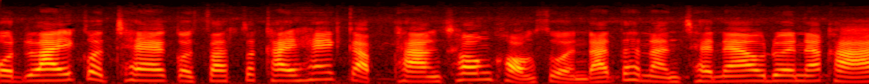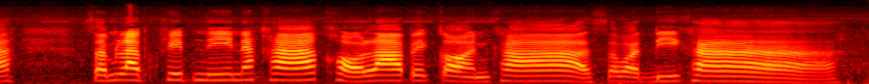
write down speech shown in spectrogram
กดไลค์ กดแชร์ กด Subscribe ให้กับทางช่องของสวนรัตนันชาแนลด้วยนะคะสำหรับคลิปนี้นะคะ ขอลาไปก่อนค่ะ สวัสดีค่ะ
